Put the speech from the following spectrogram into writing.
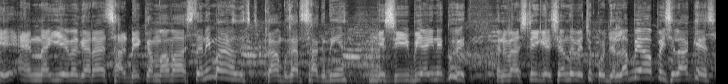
ਇਹ ਐਨਆਈਏ ਵਗੈਰਾ ਸਾਡੇ ਕੰਮਾਂ ਵਾਸਤੇ ਨਹੀਂ ਕੰਮ ਕਰ ਸਕਦੀਆਂ? ਕਿ ਸੀਬੀਆਈ ਨੇ ਕੋਈ ਇਨਵੈਸਟੀਗੇਸ਼ਨ ਦੇ ਵਿੱਚ ਕੁਝ ਲੱਭਿਆ ਪਿਛਲਾ ਕੇਸ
